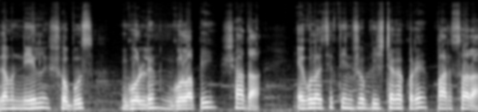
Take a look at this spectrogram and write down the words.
যেমন নীল, সবুজ গোল্ডেন গোলাপি, সাদা, এগুলো হচ্ছে তিনশো বিশ টাকা করে পার ছড়া।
